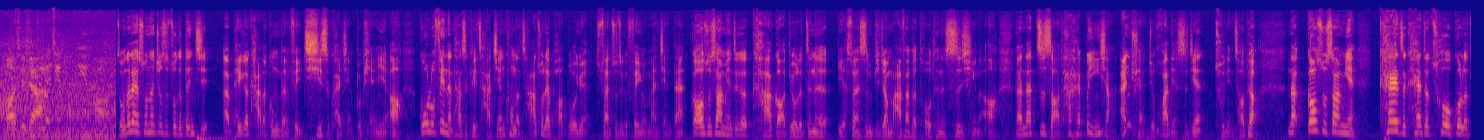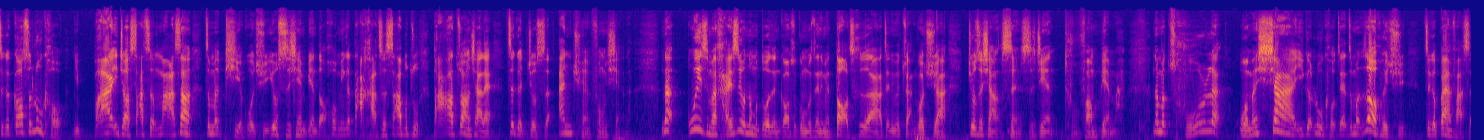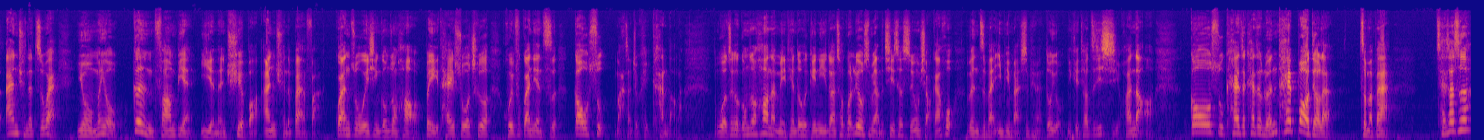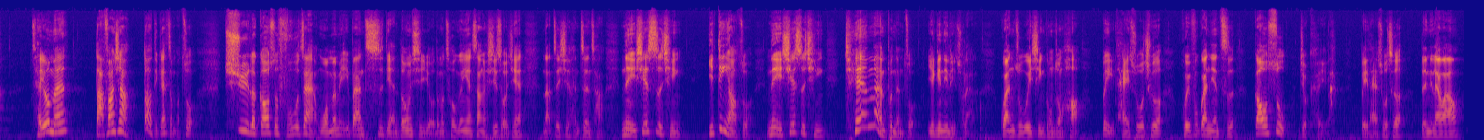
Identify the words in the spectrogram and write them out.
好，谢谢啊。有监控的呀。好。总的来说呢，就是做个登记啊，赔个卡的工本费七十块钱，不便宜啊。过路费呢，它是可以查监控的，查出来跑多远，算出这个费用蛮简单。高速上面这个卡搞丢了，真的也算是比较麻烦和头疼的事情了啊啊，那至少它还不影响安全，就花点时间出点钞票。那高速上面。开着开着错过了这个高速路口，你叭一脚刹车，马上这么撇过去，又实线变道，后面一个大卡车刹不住，叭撞下来，这个就是安全风险了。那为什么还是有那么多人高速公路在那边倒车啊，在那边转过去啊？就是想省时间图方便嘛。那么除了我们下一个路口再这么绕回去，这个办法是安全的之外，有没有更方便也能确保安全的办法？关注微信公众号“备胎说车”，回复关键词“高速”，马上就可以看到了。我这个公众号呢，每天都会给你一段超过六十秒的汽车实用小干货，文字版、音频版、视频版都有，你可以挑自己喜欢的啊。高速开着开着轮胎爆掉了怎么办？踩刹车、踩油门、打方向，到底该怎么做？去了高速服务站，我们一般吃点东西，有的嘛抽根烟、上个洗手间，那这些很正常。哪些事情一定要做？哪些事情？千万不能做，也给你理出来了。关注微信公众号“备胎说车”，回复关键词“高速”就可以了。备胎说车，等你来玩哦。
